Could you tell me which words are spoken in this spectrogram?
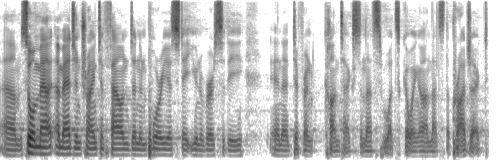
Um, so ima- imagine trying to found an Emporia State University in a different context, and that's what's going on. That's the project.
